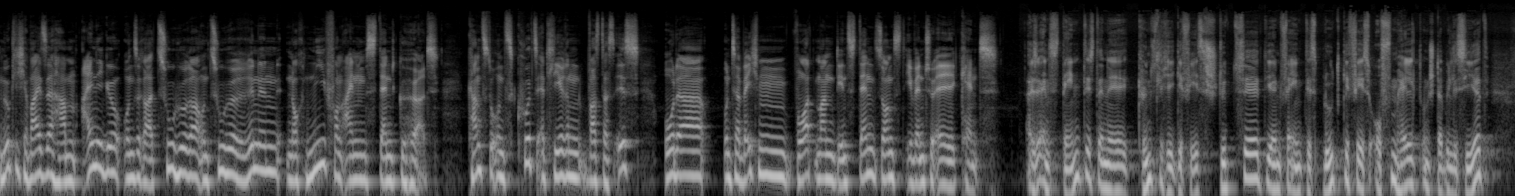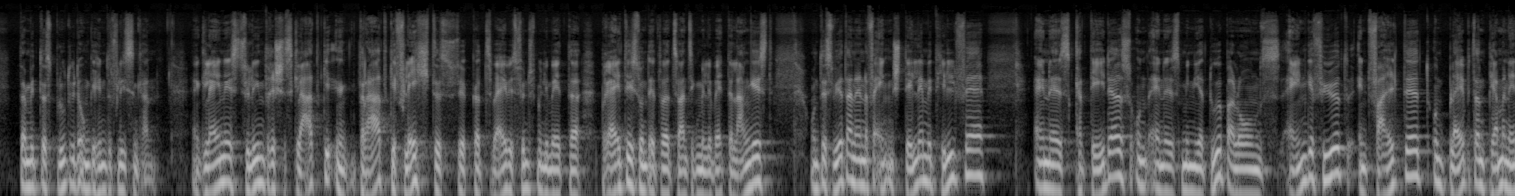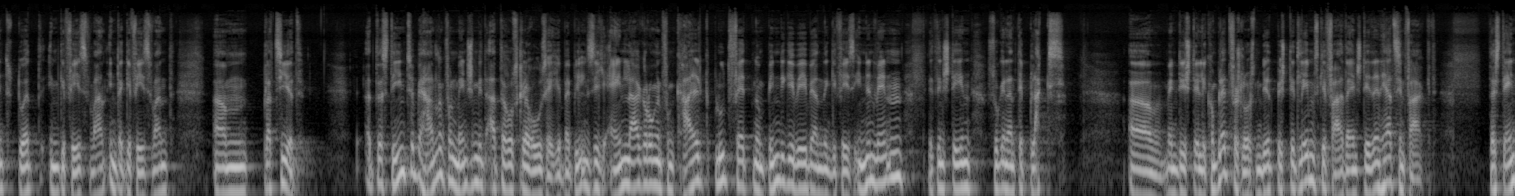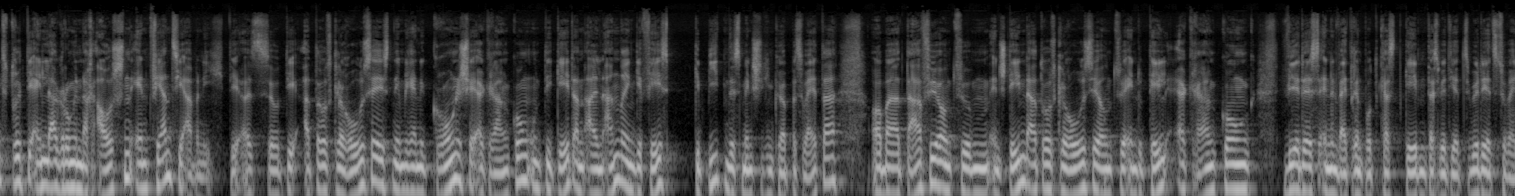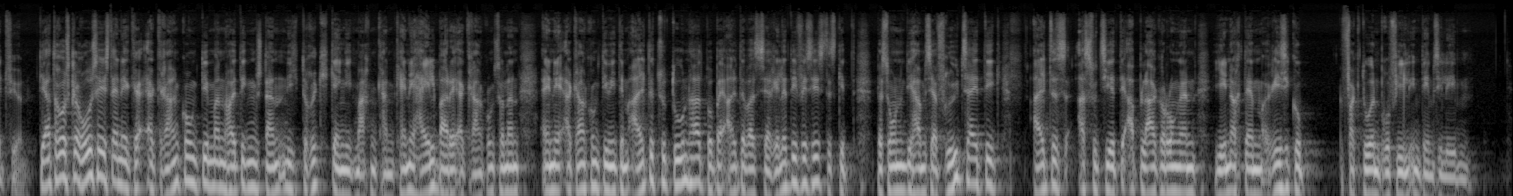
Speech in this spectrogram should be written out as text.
Möglicherweise haben einige unserer Zuhörer und Zuhörerinnen noch nie von einem Stand gehört. Kannst du uns kurz erklären, was das ist oder unter welchem Wort man den Stand sonst eventuell kennt? Also ein Stent ist eine künstliche Gefäßstütze, die ein verengtes Blutgefäß offen hält und stabilisiert, damit das Blut wieder ungehindert fließen kann ein kleines zylindrisches äh, Drahtgeflecht, das ca. zwei bis fünf Millimeter breit ist und etwa 20 Millimeter lang ist. Und es wird an einer verengten Stelle mit Hilfe eines Katheders und eines Miniaturballons eingeführt, entfaltet und bleibt dann permanent dort im Gefäßwand, in der Gefäßwand ähm, platziert. Das dient zur Behandlung von Menschen mit Atherosklerose. Hierbei bilden sich Einlagerungen von Kalk, Blutfetten und Bindegewebe an den Gefäßinnenwänden. Es entstehen sogenannte Plaques. Äh, wenn die Stelle komplett verschlossen wird, besteht Lebensgefahr, da entsteht ein Herzinfarkt. Der Stent drückt die Einlagerungen nach außen, entfernt sie aber nicht. Die, also die Atherosklerose ist nämlich eine chronische Erkrankung und die geht an allen anderen Gefäßbildern Gebieten des menschlichen Körpers weiter. Aber dafür und zum Entstehen der Atherosklerose und zur Endothelerkrankung wird es einen weiteren Podcast geben. Das wird jetzt, würde jetzt zu weit führen. Die Atherosklerose ist eine Erkrankung, die man heutigem Stand nicht rückgängig machen kann. Keine heilbare Erkrankung, sondern eine Erkrankung, die mit dem Alter zu tun hat, wobei Alter was sehr Relatives ist. Es gibt Personen, die haben sehr frühzeitig altersassoziierte Ablagerungen, je nach dem Risikofaktorenprofil, in dem sie leben.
